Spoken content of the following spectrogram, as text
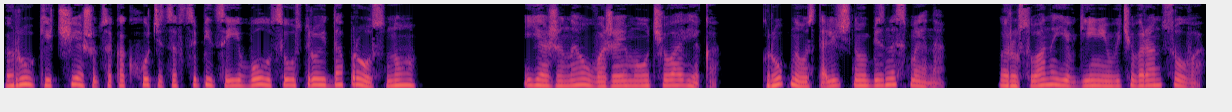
руки чешутся, как хочется вцепиться ей в волосы и устроить допрос, но... Я жена уважаемого человека, крупного столичного бизнесмена, Руслана Евгеньевича Воронцова,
